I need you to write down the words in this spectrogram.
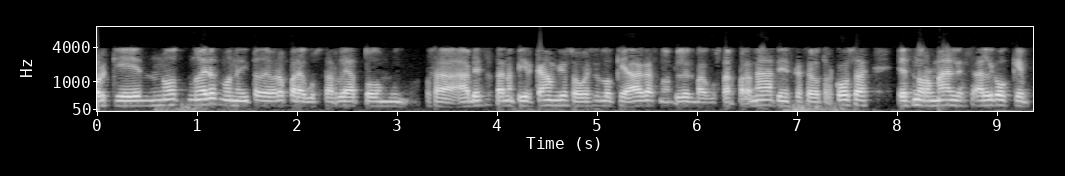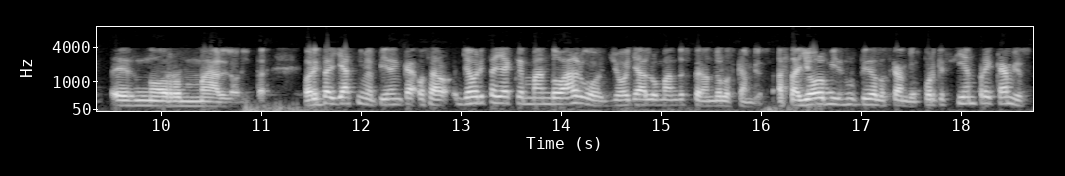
porque no, no eres monedita de oro para gustarle a todo mundo. O sea, a veces están a pedir cambios o a veces lo que hagas no les va a gustar para nada, tienes que hacer otra cosa. Es normal, es algo que es normal ahorita. Ahorita ya si me piden, o sea, yo ahorita ya que mando algo, yo ya lo mando esperando los cambios. Hasta yo mismo pido los cambios, porque siempre hay cambios,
